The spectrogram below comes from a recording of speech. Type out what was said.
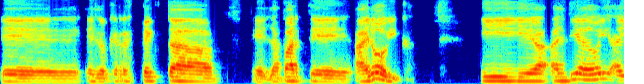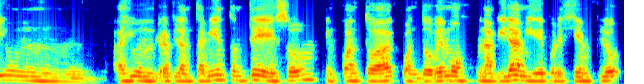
eh, en lo que respecta la parte aeróbica. Y al día de hoy hay un, hay un replanteamiento ante eso en cuanto a cuando vemos una pirámide, por ejemplo,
